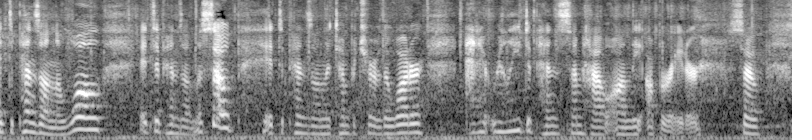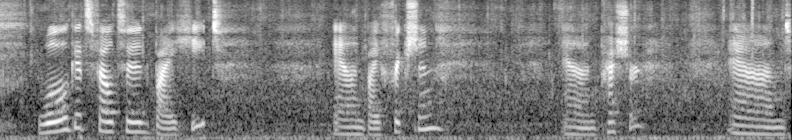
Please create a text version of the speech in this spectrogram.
It depends on the wool, it depends on the soap, it depends on the temperature of the water, and it really depends somehow on the operator. So wool gets felted by heat and by friction and pressure. And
